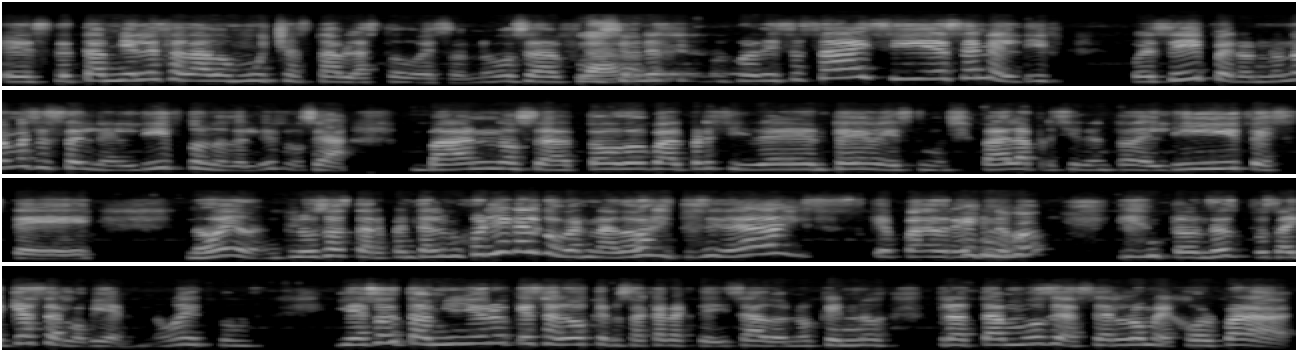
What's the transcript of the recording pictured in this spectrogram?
este, también les ha dado muchas tablas todo eso, ¿no? O sea, funciones que a lo mejor dices, ay, sí, es en el DIF, pues sí, pero no nada más es en el DIF con los del DIF, o sea, van, o sea, todo va al presidente este, municipal, la presidenta del DIF, este, ¿no? Incluso hasta de repente a lo mejor llega el gobernador y tú dices, ay, qué padre, ¿no? Entonces, pues hay que hacerlo bien, ¿no? Entonces, y eso también yo creo que es algo que nos ha caracterizado, ¿no? Que no, tratamos de hacerlo mejor para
